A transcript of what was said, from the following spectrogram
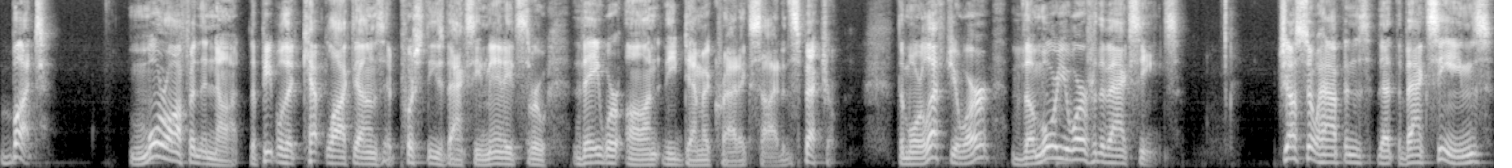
But more often than not, the people that kept lockdowns, that pushed these vaccine mandates through, they were on the Democratic side of the spectrum. The more left you were, the more you were for the vaccines. Just so happens that the vaccines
